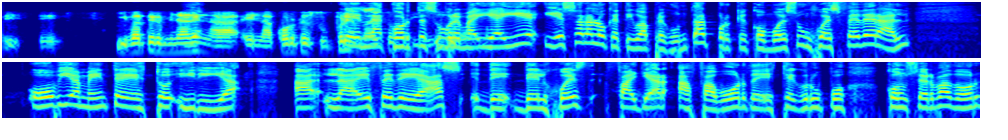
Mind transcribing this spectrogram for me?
Este, y va a terminar en la, en la Corte Suprema. En la Corte Suprema. Y ahí y eso era lo que te iba a preguntar, porque como es un juez federal, obviamente esto iría a la FDA del juez fallar a favor de este grupo conservador,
